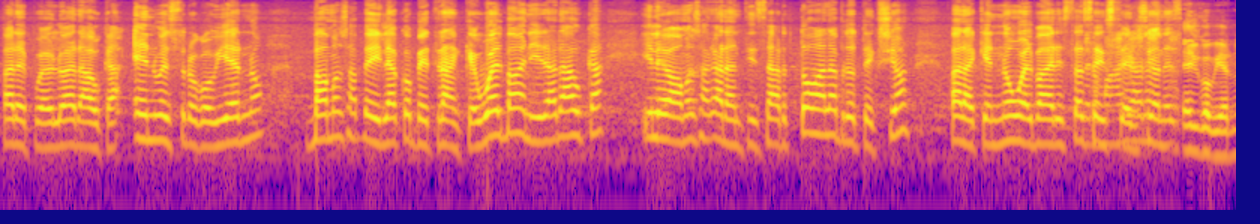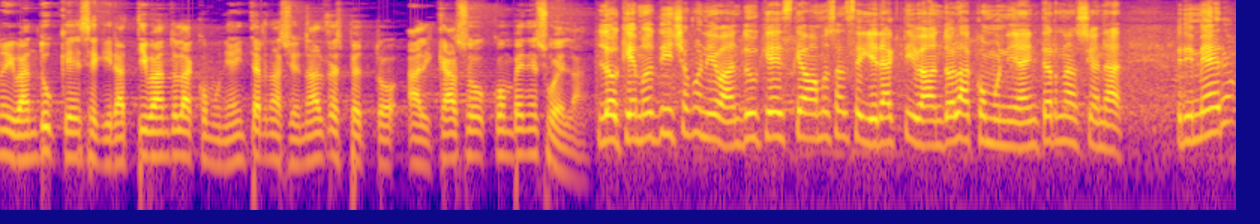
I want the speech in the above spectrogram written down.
para el pueblo de Arauca. En nuestro gobierno vamos a pedirle a Copetran que vuelva a venir a Arauca y le vamos a garantizar toda la protección para que no vuelva a haber estas extensiones. El gobierno de Iván Duque seguirá activando la comunidad internacional respecto al caso con Venezuela. Lo que hemos dicho con Iván Duque es que vamos a seguir activando la comunidad internacional. Primero,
